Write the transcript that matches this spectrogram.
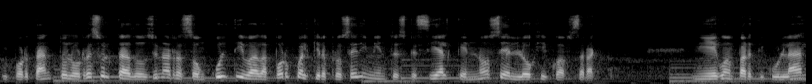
y por tanto los resultados de una razón cultivada por cualquier procedimiento especial que no sea lógico abstracto. Niego en particular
